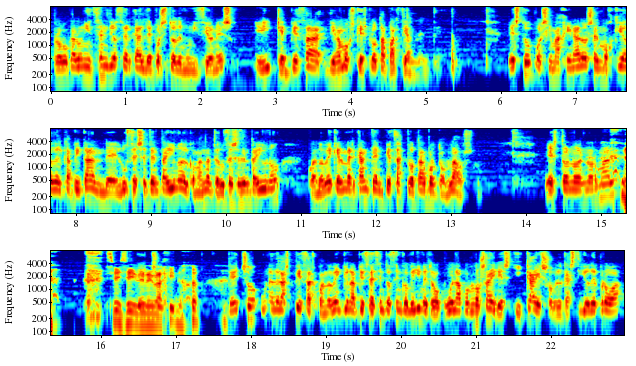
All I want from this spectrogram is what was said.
provocar un incendio cerca del depósito de municiones y que empieza, digamos que explota parcialmente. Esto, pues imaginaros el mosqueo del capitán del UC-71, del comandante del UC-71, cuando ve que el mercante empieza a explotar por todos lados. Esto no es normal. sí, sí, me lo imagino. De hecho, una de las piezas, cuando ven que una pieza de 105 milímetros vuela por los aires y cae sobre el castillo de proa,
